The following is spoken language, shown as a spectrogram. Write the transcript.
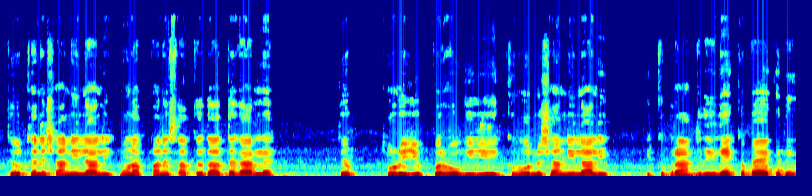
ਅਤੇ ਉੱਥੇ ਨਿਸ਼ਾਨੀ ਲਾ ਲਈ। ਹੁਣ ਆਪਾਂ ਨੇ ਸੱਤ ਦਾ ਅੱਧ ਕਰ ਲਿਆ। ਅਤੇ ਥੋੜ੍ਹੀ ਜਿਹੀ ਉੱਪਰ ਹੋ ਗਈ ਜੀ, ਇੱਕ ਹੋਰ ਨਿਸ਼ਾਨੀ ਲਾ ਲਈ। ਇੱਕ ਫਰੰਟ ਦੀ ਅਤੇ ਇੱਕ ਬੈਕ ਦੀ।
